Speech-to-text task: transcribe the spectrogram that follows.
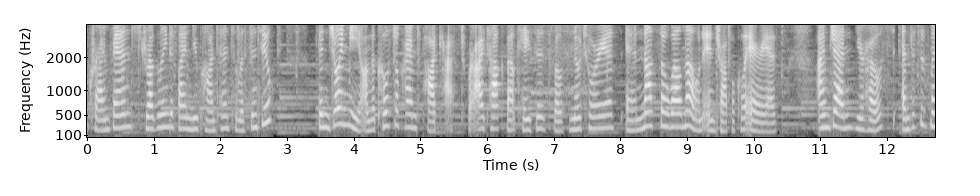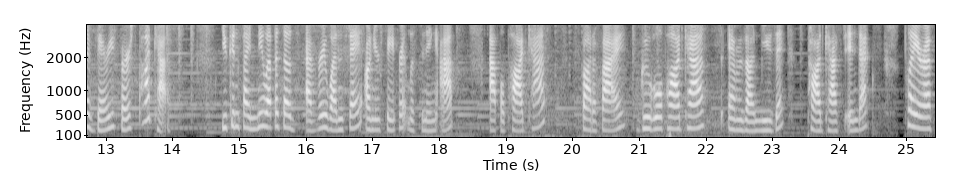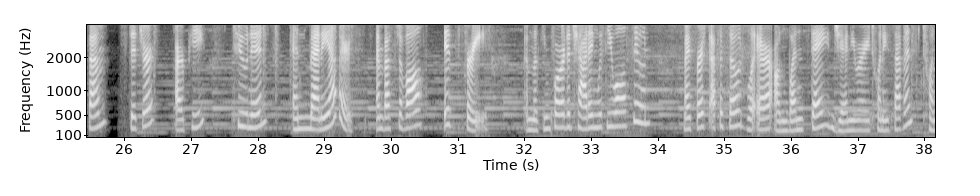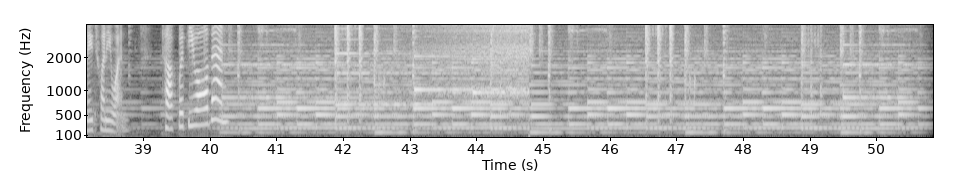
crime fan struggling to find new content to listen to? Then join me on the Coastal Crimes podcast, where I talk about cases both notorious and not so well known in tropical areas. I'm Jen, your host, and this is my very first podcast. You can find new episodes every Wednesday on your favorite listening apps Apple Podcasts, Spotify, Google Podcasts, Amazon Music, Podcast Index, Player FM, Stitcher, RP, TuneIn, and many others. And best of all, it's free. I'm looking forward to chatting with you all soon. My first episode will air on Wednesday, January 27th, 2021. Talk with you all then.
